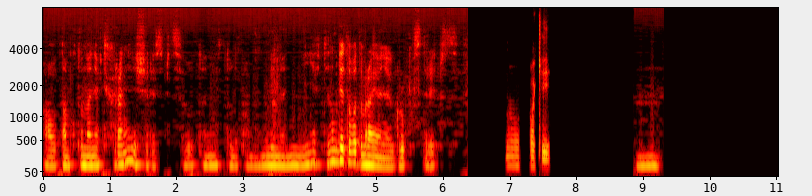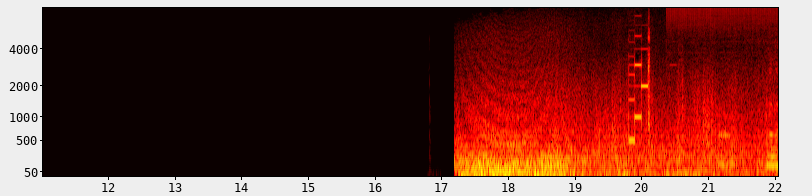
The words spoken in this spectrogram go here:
А вот там кто на нефтехранилище респится, вот они оттуда, по-моему, или на нефти. Ну, где-то в этом районе группа встретится. Ну, окей. Мгм. Надо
